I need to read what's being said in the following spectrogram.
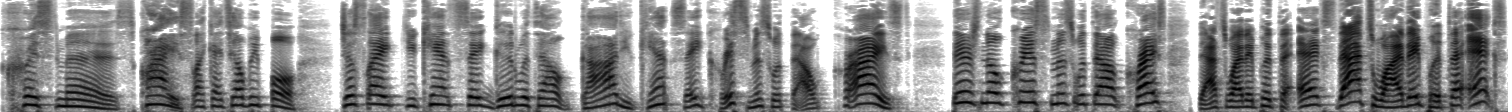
Christmas, Christ. Like I tell people, just like you can't say good without God, you can't say Christmas without Christ. There's no Christmas without Christ. That's why they put the X. That's why they put the X.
